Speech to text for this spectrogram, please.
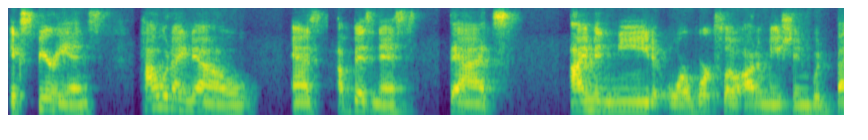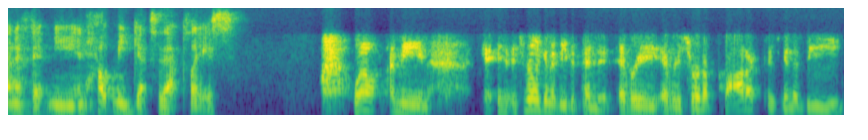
experience. How would i know as a business that i'm in need or workflow automation would benefit me and help me get to that place? Well i mean it's really going to be dependent. Every every sort of product is going to be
